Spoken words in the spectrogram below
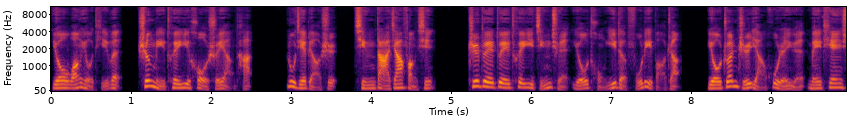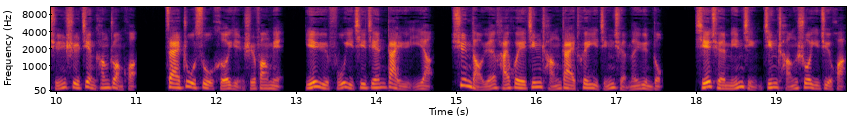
有网友提问：生米退役后谁养他？陆杰表示，请大家放心，支队对退役警犬有统一的福利保障。有专职养护人员每天巡视健康状况，在住宿和饮食方面也与服役期间待遇一样。训导员还会经常带退役警犬们运动。协犬民警经常说一句话：“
